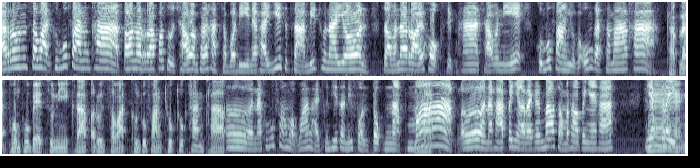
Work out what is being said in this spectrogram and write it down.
อรุณสวัสดิ์คุณผู้ฟังค่ะตอนรับเข้าสู่เช้าวันพฤหัสบดีนะคะ 23 มิถุนายน 2565 เช้าวันนี้ คุณผู้ฟังอยู่กับอุ้มกัสมาค่ะ ครับ และผมภูเบศสุนีครับ อรุณสวัสดิ์คุณผู้ฟังทุกทุกๆท่านครับ เออ นะ คุณผู้ฟังบอกว่าหลายพื้นที่ตอนนี้ฝนตกหนักมาก เออ นะคะ เป็นอย่างไรกันบ้างสมทเป็นไงคะเงียบกริบแห้ง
